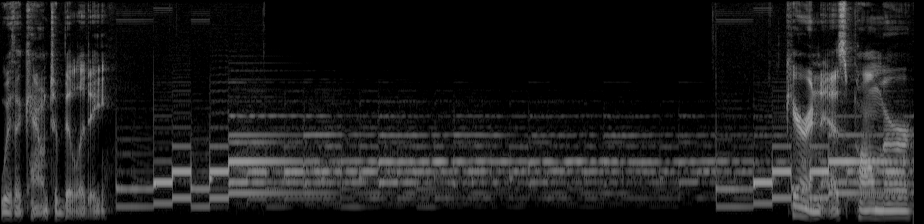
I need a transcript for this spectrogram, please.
with accountability. Karen S. Palmer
